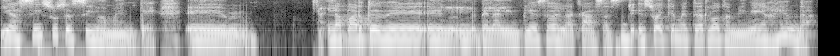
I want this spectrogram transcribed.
y así sucesivamente. Em, la parte de, la limpieza de la casa, eso hay que meterlo también en agenda.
